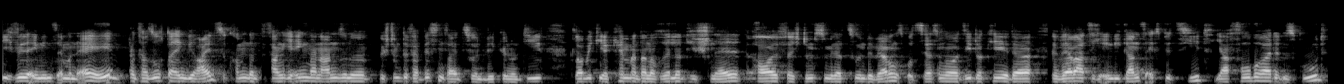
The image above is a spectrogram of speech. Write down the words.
ich will irgendwie ins M&A und versuche da irgendwie reinzukommen, dann fange ich irgendwann an, so eine bestimmte Verbissenheit zu entwickeln. Und die, glaube ich, die erkennt man dann auch relativ schnell. Paul, vielleicht stimmst du mir dazu in Bewerbungsprozessen, wo man sieht, okay, der Bewerber hat sich irgendwie ganz explizit, ja, vorbereitet ist gut,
